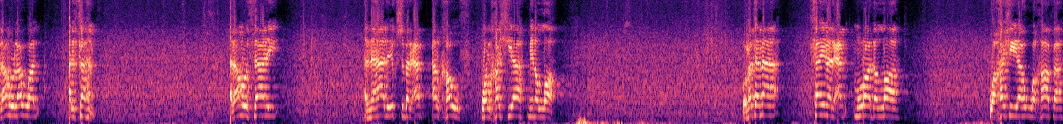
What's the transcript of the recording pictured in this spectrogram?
الأمر الأول الفهم. الأمر الثاني أن هذا يكسب العبد الخوف والخشية من الله. ومتى ما فهم العبد مراد الله وخشيه وخافه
